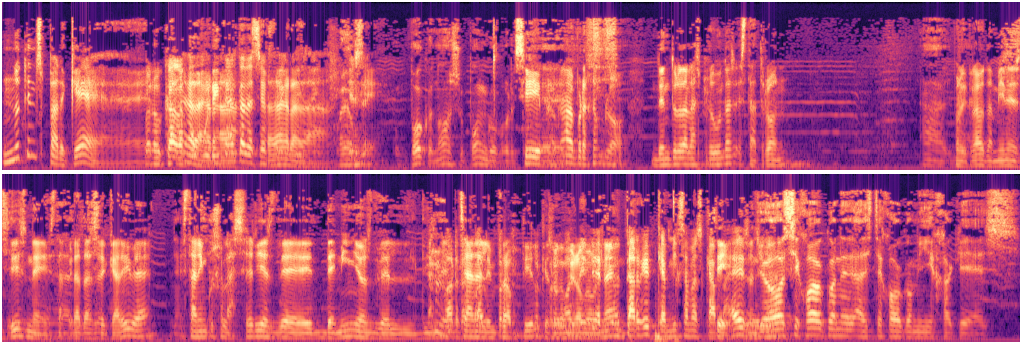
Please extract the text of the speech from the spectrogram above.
No tens per què. Però que la comunitat ha de ser freak Bueno, Sí. un poco, ¿no? Supongo. Porque, Sí, pero claro, por ejemplo, dentro de las preguntas está Tron, Ah, porque ya. claro, también es Sí, Disney, está Piratas sí. del Caribe, Ya, están sí. incluso las series de, de niños del Disney D'acord, Channel infantil, que es lo que nen. un target que a mi se m'escapa. Sí, eh? Yo si juego con, a este juego con mi hija que es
